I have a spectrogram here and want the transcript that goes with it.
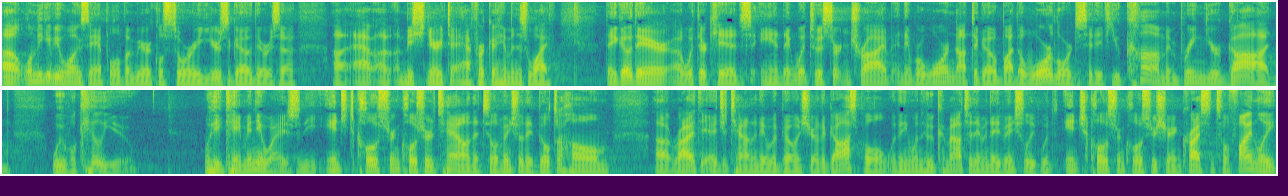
uh, let me give you one example of a miracle story. Years ago, there was a, a, a missionary to Africa, him and his wife. They go there uh, with their kids, and they went to a certain tribe, and they were warned not to go by the warlord. Said, "If you come and bring your God, we will kill you." Well, he came anyways, and he inched closer and closer to town until eventually they built a home uh, right at the edge of town, and they would go and share the gospel with anyone who come out to them, and they eventually would inch closer and closer sharing Christ until finally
